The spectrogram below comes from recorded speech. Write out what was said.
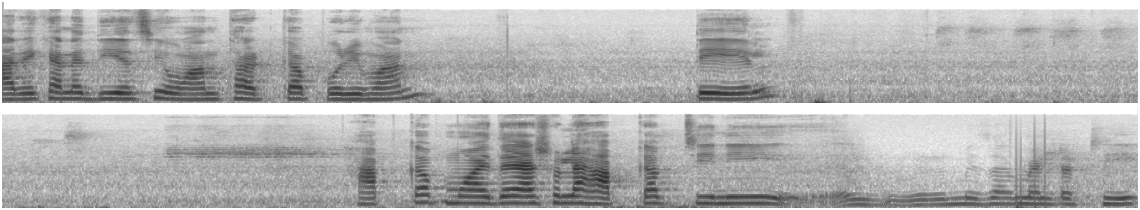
আর এখানে দিয়েছি ওয়ান থার্ড কাপ পরিমাণ তেল। হাফ কাপ ময়দায় আসলে হাফ কাপ চিনি মেজারমেন্টটা ঠিক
